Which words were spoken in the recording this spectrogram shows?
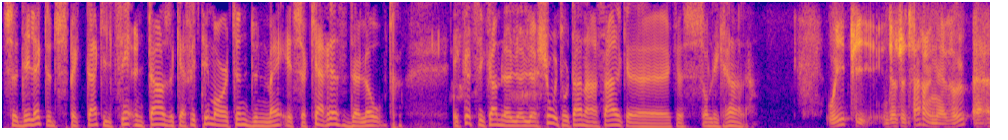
se délecte du spectacle. Il tient une tasse de café Tim Horton d'une main et se caresse de l'autre. Écoute, c'est comme le, le- le show est autant dans la salle que, que sur l'écran. là. Oui, puis je vais te faire un aveu. Euh,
